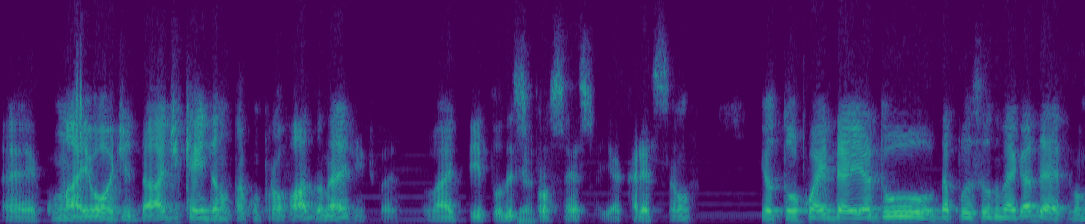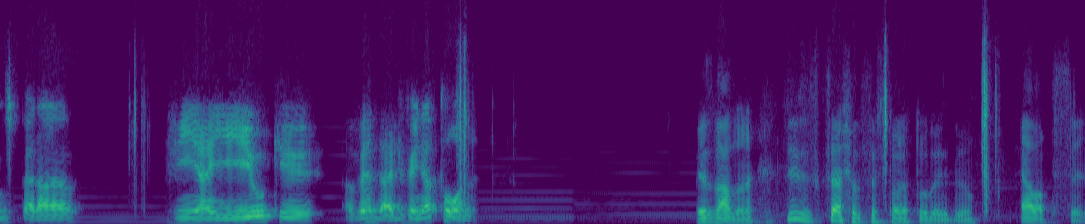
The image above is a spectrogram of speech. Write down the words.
é, com maior de idade, que ainda não está comprovado, né? A gente vai, vai ter todo esse é. processo aí, a careção. Eu tô com a ideia do, da posição do Megadeth. Vamos esperar vir aí o que a verdade venha à tona. Pesado, né? Diz o que você acha dessa história toda aí do Elapsen?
